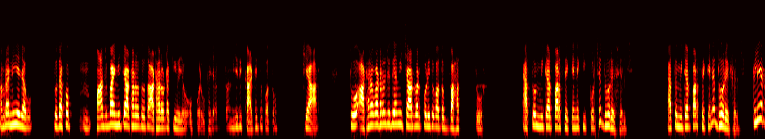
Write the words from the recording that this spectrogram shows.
আমরা নিয়ে যাব। তো দেখো পাঁচ বাই নিচে ১৮ তো আঠারোটা কি হয়ে যাবে? উপরে উঠে যাবে। তো আমি যদি কাটি, তো কত? ৪ তো ১৮ কে ১৮ যদি আমি ৪ বার করি তো কত? ৭২ এত মিটার পার সেকেন্ডে কি করছে? ধরে ফেলছে। এত মিটার পার সেকেন্ডে ধরে ফেলছে। ক্লিয়ার?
